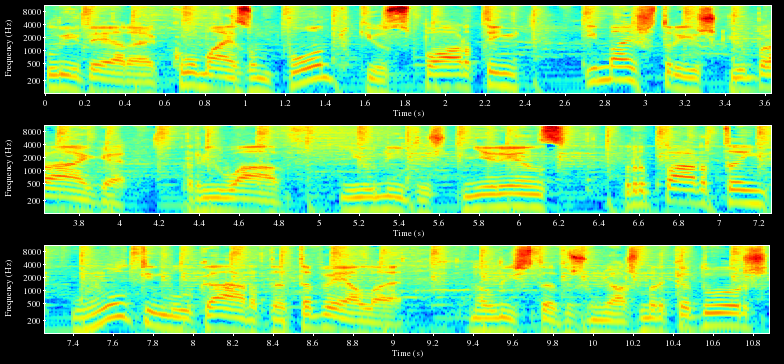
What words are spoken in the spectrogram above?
lidera com mais um ponto que o Sporting e mais três que o Braga. Rio Ave e Unidos Pinheirense repartem o último lugar da tabela. Na lista dos melhores marcadores,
